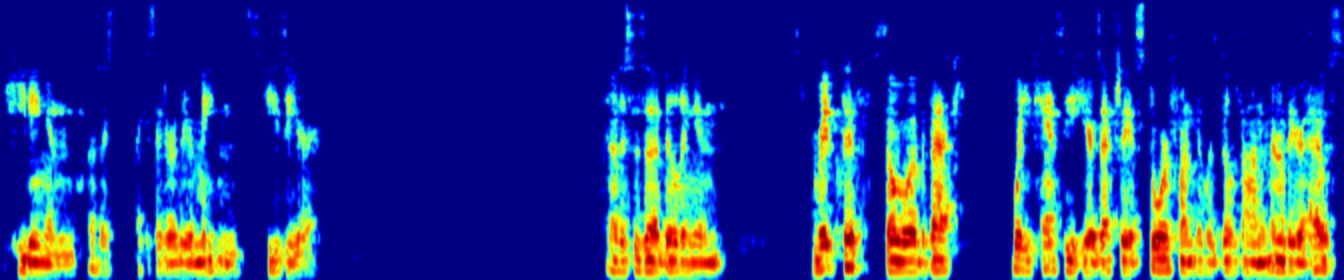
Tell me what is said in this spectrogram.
heating and, as I, like I said earlier, maintenance easier. Now, this is a building in Redcliffe. So uh, the back, what you can't see here is actually a storefront that was built on an earlier house.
